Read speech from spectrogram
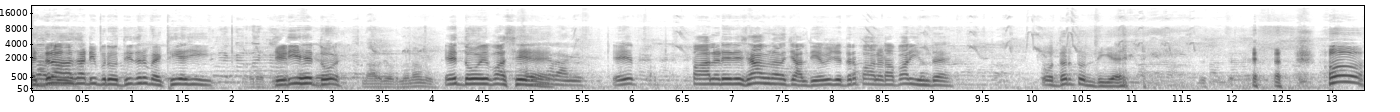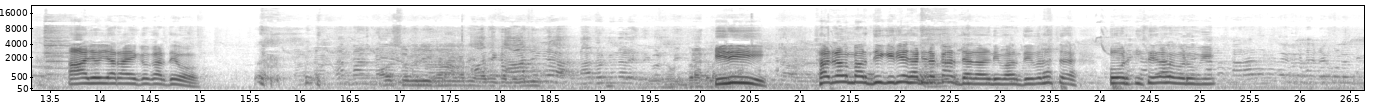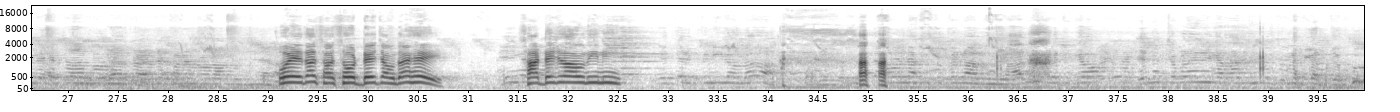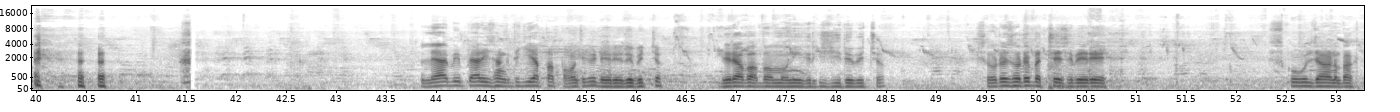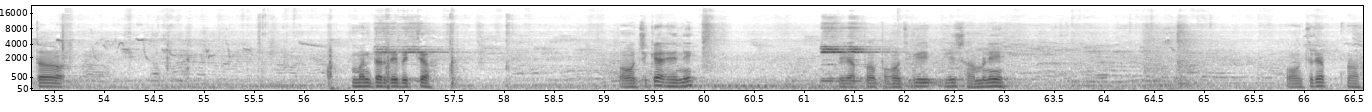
ਇੱਧਰ ਆ ਸਾਡੀ ਵਿਰੋਧੀ ਧਿਰ ਬੈਠੀ ਹੈ ਜੀ। ਜਿਹੜੀ ਇਹ ਦੋ ਨਾਲ ਜੋੜਨਾ ਨਾ ਨੂੰ। ਇਹ ਦੋ ਪਾਸੇ ਹੈ। ਇਹ ਪਾਲੜੇ ਦੇ ਹਿਸਾਬ ਨਾਲ ਚੱਲਦੀ ਹੈ ਵੀ ਜਿੱਧਰ ਪਾਲੜਾ ਭਾਰੀ ਹੁੰਦਾ ਹੈ ਉਧਰ ਤੁਲਦੀ ਹੈ। ਹੋ ਆ ਜਾਓ ਯਾਰ ਐਂ ਕਿਉਂ ਕਰਦੇ ਹੋ? ਉਹ ਸੁਮਨੀ ਖੜਾ ਕਦੇ ਕਿਹਦੀ? ਸਾਡੇ ਨਾਲ ਮਰਦੀ ਕਿਹਦੀ ਹੈ ਸਾਡੀ ਤਾਂ ਘਰਦਿਆਂ ਨਾਲ ਨਹੀਂ ਮਰਦੀ ਬਲਾ ਹੋਰ ਕਿਸੇ ਨਾਲ ਬਣੂਗੀ ਓਏ, ਇਹ ਸੋਡੇ ਚ ਆਉਂਦਾ ਇਹ। ਸਾਡੇ ਚ ਆਉਂਦੀ ਨਹੀਂ। ਲਿਆ ਵੀ ਪਿਆਰੀ ਸੰਗਤ ਜੀ, ਆਪਾਂ ਪਹੁੰਚ ਗਏ ਡੇਰੇ ਦੇ ਵਿੱਚ। ਡੇਰਾ ਬਾਬਾ ਮੋਨੀਗਰੀ ਜੀ ਦੇ ਵਿੱਚ। ਛੋਟੇ ਛੋਟੇ ਬੱਚੇ ਸਵੇਰੇ ਸਕੂਲ ਜਾਣ ਵਕਤ ਮੰਦਿਰ ਦੇ ਵਿੱਚ ਪਹੁੰਚ ਗਏ ਨੇ ਤੇ ਆਪਾਂ ਪਹੁੰਚ ਗਏ ਇਹ ਸਾਹਮਣੇ। ਪਹੁੰਚ ਰਿਹਾ ਆਪਣਾ।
